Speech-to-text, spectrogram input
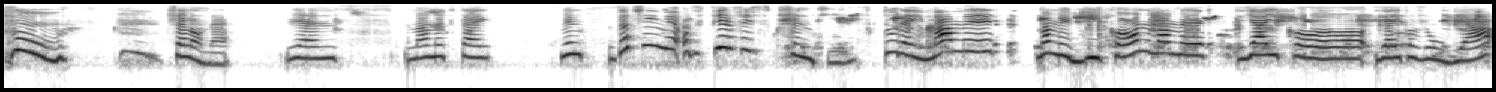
BUM! Szalone. Więc mamy tutaj. Więc zacznijmy od pierwszej skrzynki, w której mamy, mamy beacon, mamy jajko, jajko żółwia,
